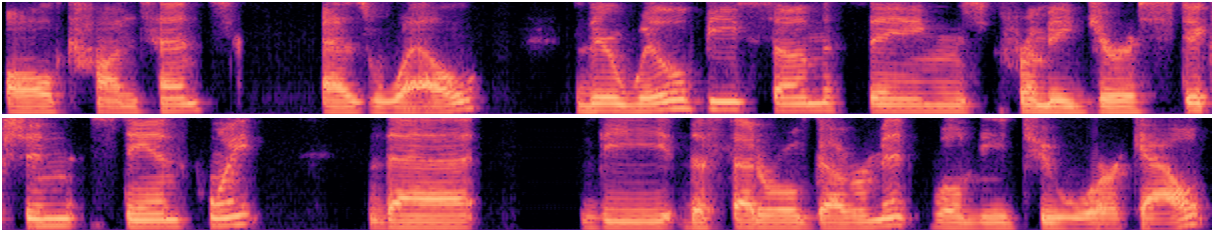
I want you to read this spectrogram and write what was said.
all content as well. There will be some things from a jurisdiction standpoint that the the federal government will need to work out.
